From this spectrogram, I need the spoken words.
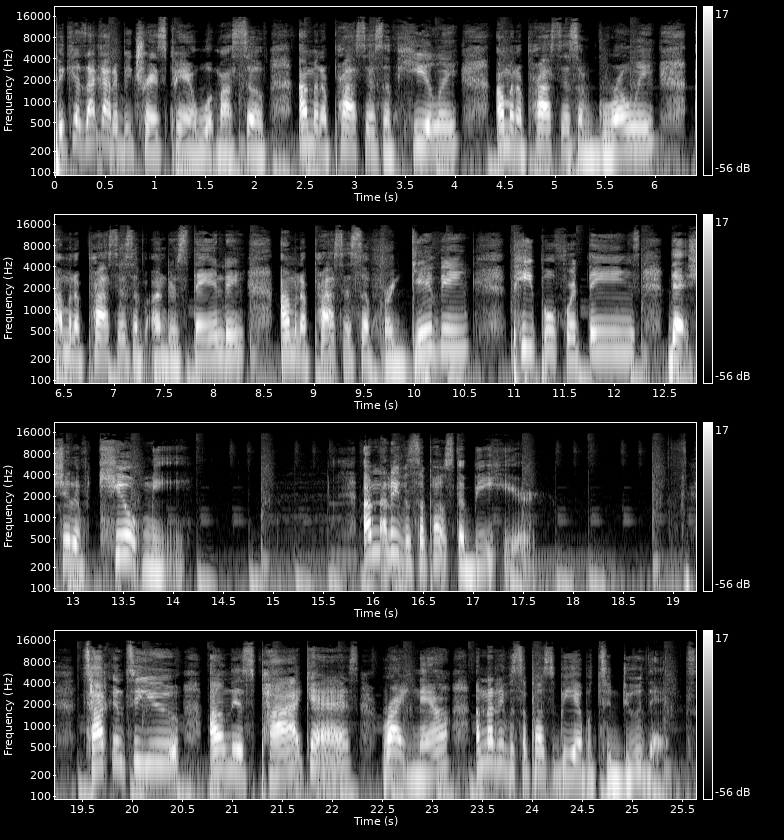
because I got to be transparent with myself. I'm in a process of healing. I'm in a process of growing. I'm in a process of understanding. I'm in a process of forgiving people for things that should have killed me. I'm not even supposed to be here. Talking to you on this podcast right now, I'm not even supposed to be able to do that.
